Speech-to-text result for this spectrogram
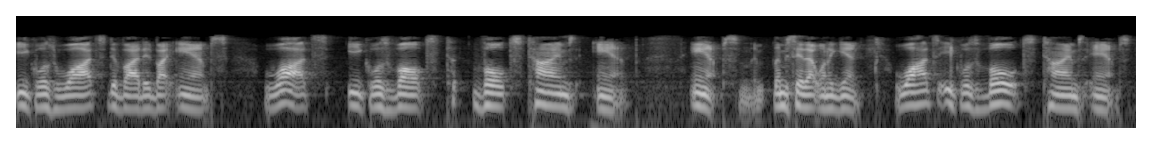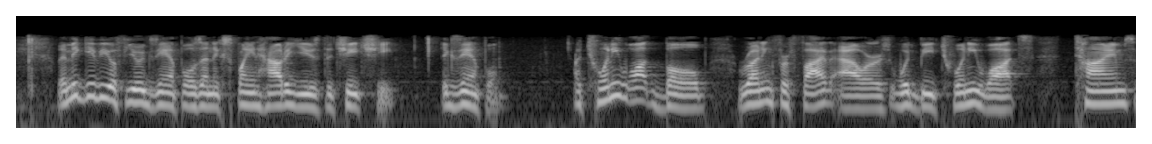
equals watts divided by amps. Watts equals volts, volts times amp. Amps. Let me say that one again. Watts equals volts times amps. Let me give you a few examples and explain how to use the cheat sheet. Example. A 20 watt bulb running for 5 hours would be 20 watts times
